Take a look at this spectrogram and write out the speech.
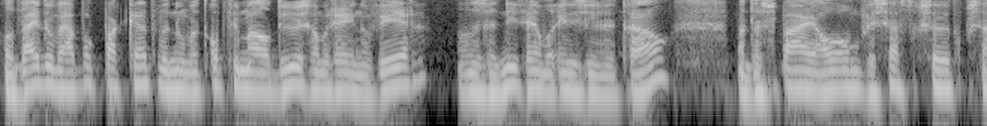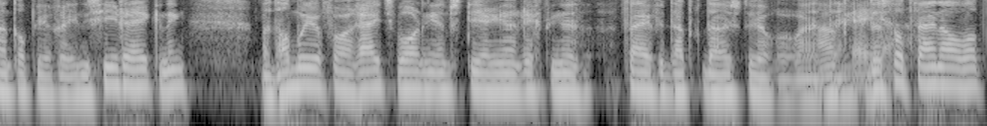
Wat wij doen, we hebben ook pakketten, we noemen het optimaal duurzaam renoveren. Dan is het niet helemaal energie-neutraal, maar dan spaar je al ongeveer 60, 70 procent op je energierekening. Maar dan moet je voor een rijtjeswoning investeringen richting de 35.000 euro uh, denken. Okay, dus ja. dat zijn al wat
